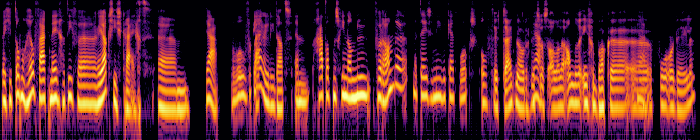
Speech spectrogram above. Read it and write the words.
dat je toch nog heel vaak negatieve reacties krijgt. Um, ja, hoe verklaren jullie dat? En gaat dat misschien dan nu veranderen met deze nieuwe catwalks? Of? Het heeft tijd nodig, net zoals allerlei andere ingebakken uh, vooroordelen.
